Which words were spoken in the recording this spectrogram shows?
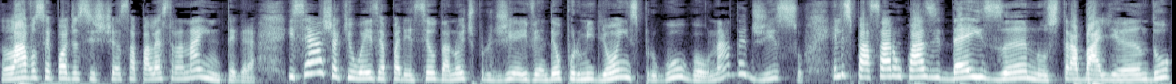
Lá você pode assistir essa palestra na íntegra. E você acha que o Waze apareceu da noite para o dia e vendeu por milhões para o Google? Nada disso. Eles passaram quase 10 anos trabalhando,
